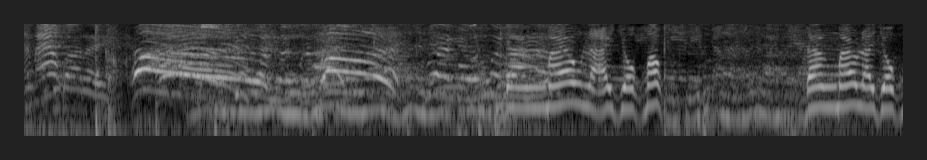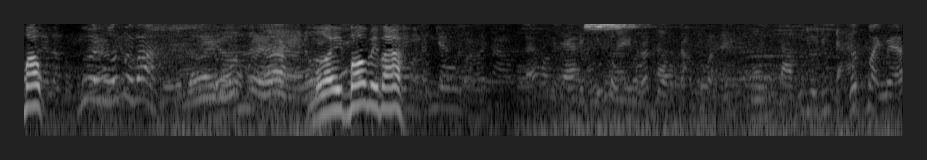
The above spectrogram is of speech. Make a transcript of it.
thứ ba này chưa qua lưới của 14 13 đang méo lại dột móc. Đang méo lại dột móc 14 13 14 13 14 13 rất mạnh mẽ.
